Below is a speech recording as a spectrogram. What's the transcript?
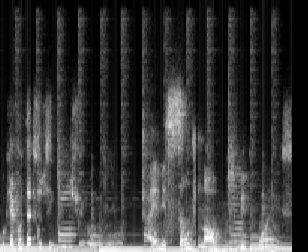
o, o que acontece é o seguinte: o, a emissão de novos bitcoins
